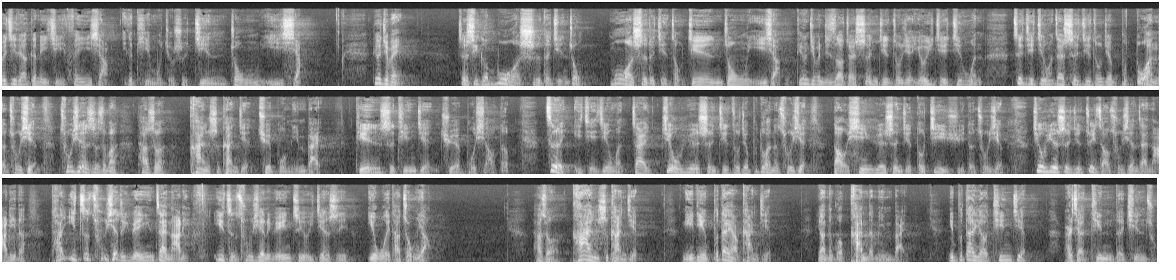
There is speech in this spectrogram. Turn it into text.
们今天要跟你一起分享一个题目，就是警钟已响。弟兄姐妹，这是一个末世的警钟，末世的警钟，警钟已响。弟兄姐妹，你知道在圣经中间有一节经文，这节经文在圣经中间不断的出现，出现是什么？他说：“看是看见，却不明白；听是听见，却不晓得。”这一节经文在旧约圣经中间不断的出现，到新约圣经都继续的出现。旧约圣经最早出现在哪里呢？它一直出现的原因在哪里？一直出现的原因只有一件事情，因为它重要。他说：“看是看见，你一定不但要看见，要能够看得明白；你不但要听见，而且要听得清楚。”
